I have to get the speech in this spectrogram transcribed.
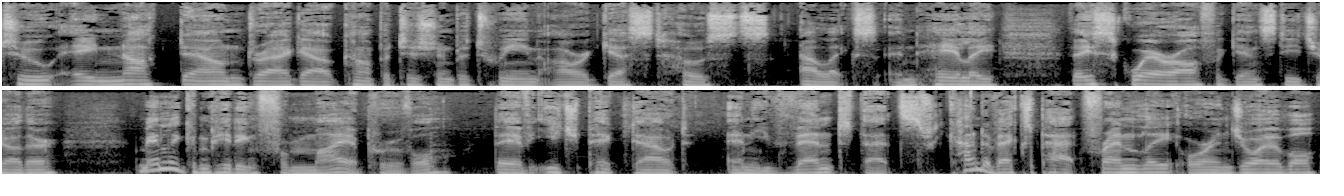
to a knockdown, drag out competition between our guest hosts, Alex and Hailey. They square off against each other, mainly competing for my approval. They have each picked out an event that's kind of expat friendly or enjoyable.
